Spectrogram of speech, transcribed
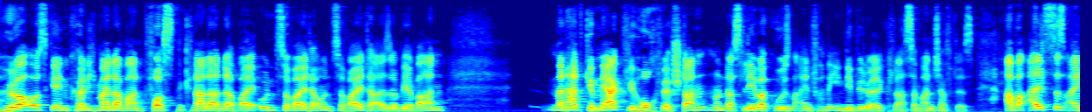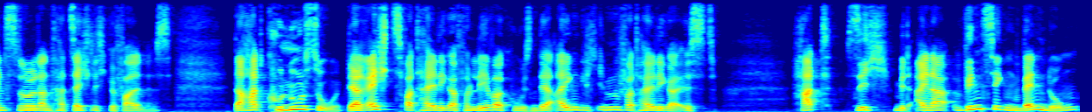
höher ausgehen können. Ich meine, da waren Pfostenknaller dabei und so weiter und so weiter. Also wir waren, man hat gemerkt, wie hoch wir standen und dass Leverkusen einfach eine individuell klasse Mannschaft ist. Aber als das 1 zu 0 dann tatsächlich gefallen ist, da hat Kunusu, der Rechtsverteidiger von Leverkusen, der eigentlich Innenverteidiger ist, hat sich mit einer winzigen Wendung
